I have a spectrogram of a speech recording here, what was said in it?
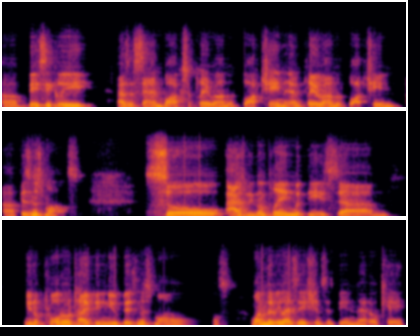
uh, basically as a sandbox to play around with blockchain and play around with blockchain uh, business models. So as we've been playing with these, um, you know, prototyping new business models, one of the realizations has been that, okay,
